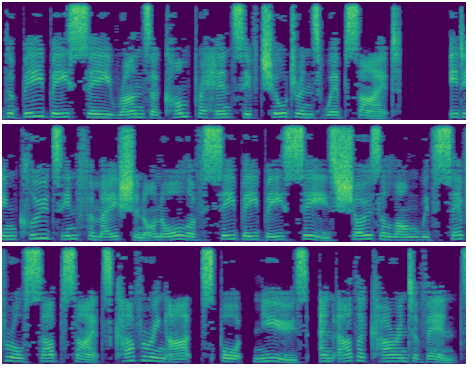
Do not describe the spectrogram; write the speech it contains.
The BBC runs a comprehensive children's website. It includes information on all of CBBC's shows along with several sub-sites covering art, sport, news, and other current events.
